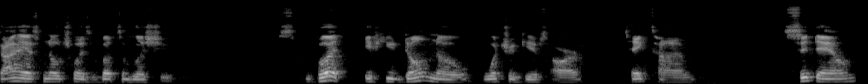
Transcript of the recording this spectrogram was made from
God has no choice but to bless you. But if you don't know what your gifts are, take time, sit down,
